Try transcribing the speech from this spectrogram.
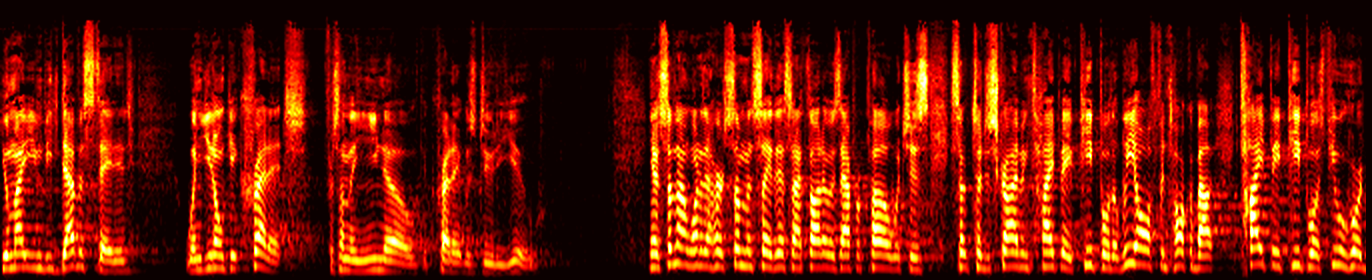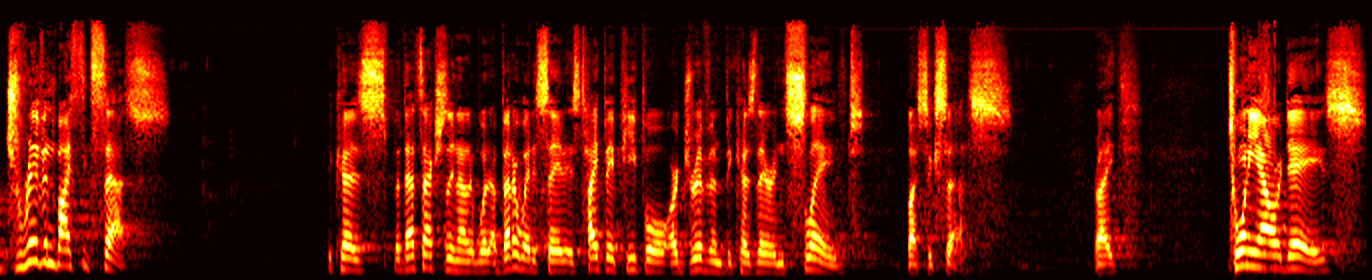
you might even be devastated when you don't get credit for something you know the credit was due to you. You know, sometimes I wanted to hear someone say this, and I thought it was apropos, which is so, to describing type A people, that we often talk about type A people as people who are driven by success. Because, but that's actually not a, a better way to say it is type A people are driven because they're enslaved by success, right? 20 hour days,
